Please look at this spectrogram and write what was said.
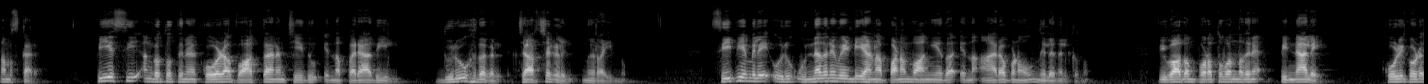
നമസ്കാരം. പി എസ് സി അംഗത്വത്തിന് കോഴ വാഗ്ദാനം ചെയ്തു എന്ന പരാതിയിൽ ദുരൂഹതകൾ ചർച്ചകളിൽ നിറയുന്നു. സി പി എമ്മിലെ ഒരു ഉന്നതന് വേണ്ടിയാണ് പണം വാങ്ങിയത് എന്ന ആരോപണവും നിലനിൽക്കുന്നു. വിവാദം പുറത്തു വന്നതിന് പിന്നാലെ കോഴിക്കോട്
